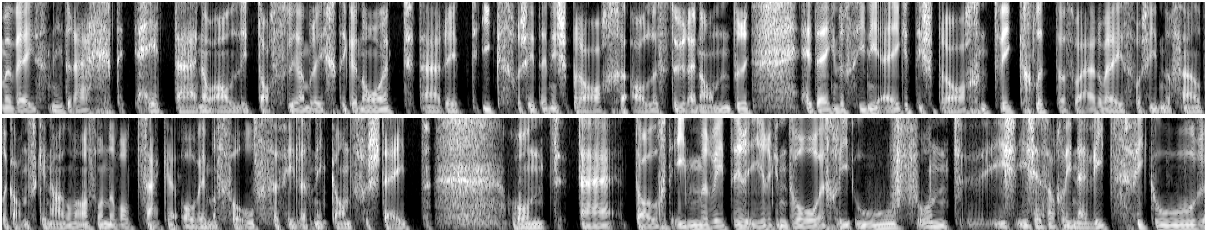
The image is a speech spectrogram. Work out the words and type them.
man weiß nicht recht, hat er noch alle Tassel am richtigen Ort, der hat x verschiedene Sprachen, alles durcheinander, hat eigentlich seine eigene Sprache entwickelt, also er weiß wahrscheinlich selber ganz genau, was er sagen will, auch wenn man es von außen vielleicht nicht ganz versteht. Und der taucht immer wieder irgendwo ein bisschen auf und ist, ist so ein eine Witzfigur,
